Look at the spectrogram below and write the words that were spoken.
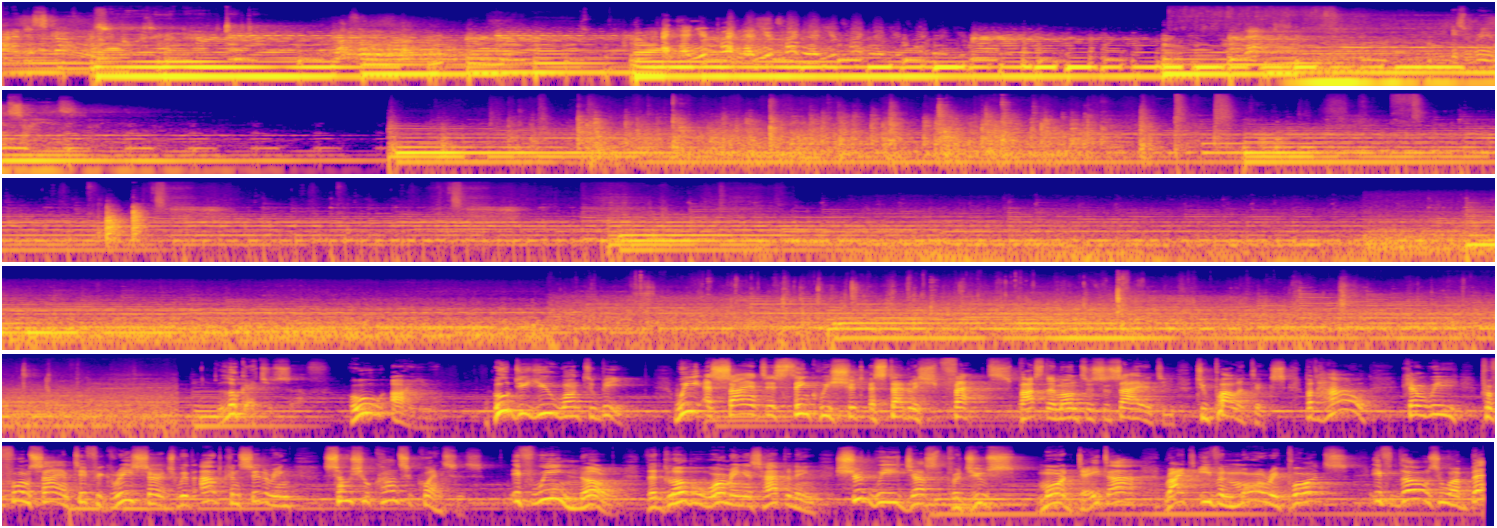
want to discover it. And then you're pregnant, you're pregnant, you put. pregnant, you're. That is real science. Look at yourself. Who are you? Who do you want to be? We as scientists think we should establish facts, pass them on to society, to politics. But how can we perform scientific research without considering social consequences? If we know that global warming is happening, should we just produce more data, write even more reports? If those who are best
